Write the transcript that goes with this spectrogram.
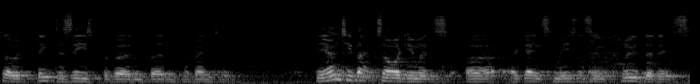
So a big disease burden, burden prevented. The anti-vax arguments uh, against measles include that it's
